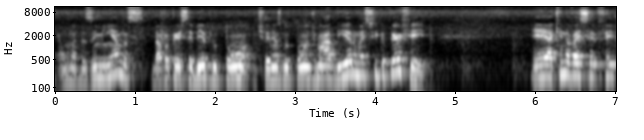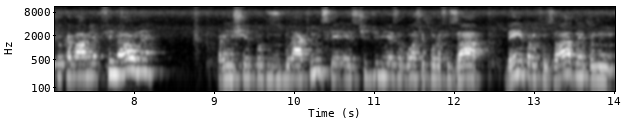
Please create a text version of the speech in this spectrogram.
é uma das emendas, dá para perceber do tom, a diferença do tom de madeira, mas fica perfeito. É, aqui ainda vai ser feito o acabamento final, né? Preencher todos os buraquinhos, que esse tipo de mesa eu gosto de parafusar bem parafusado, né, para não,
